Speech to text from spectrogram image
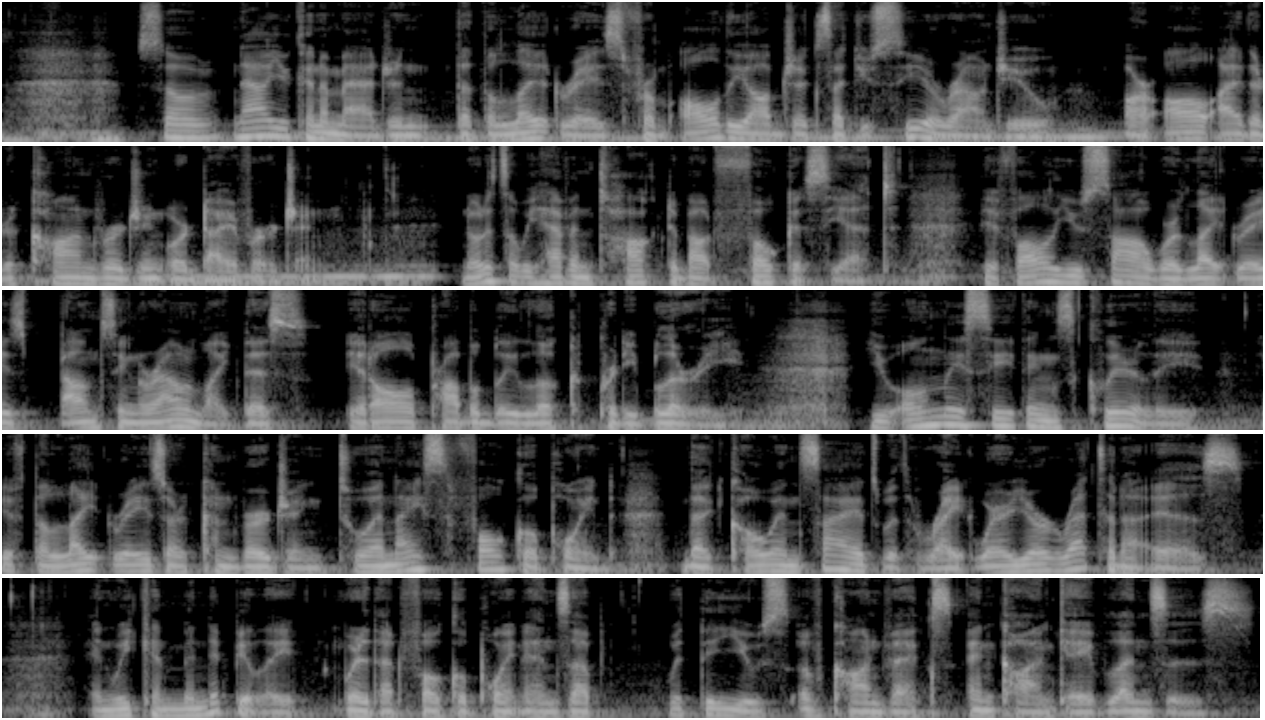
So now you can imagine that the light rays from all the objects that you see around you are all either converging or diverging. Notice that we haven't talked about focus yet. If all you saw were light rays bouncing around like this, it all probably look pretty blurry. You only see things clearly if the light rays are converging to a nice focal point that coincides with right where your retina is. And we can manipulate where that focal point ends up with the use of convex and concave lenses.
